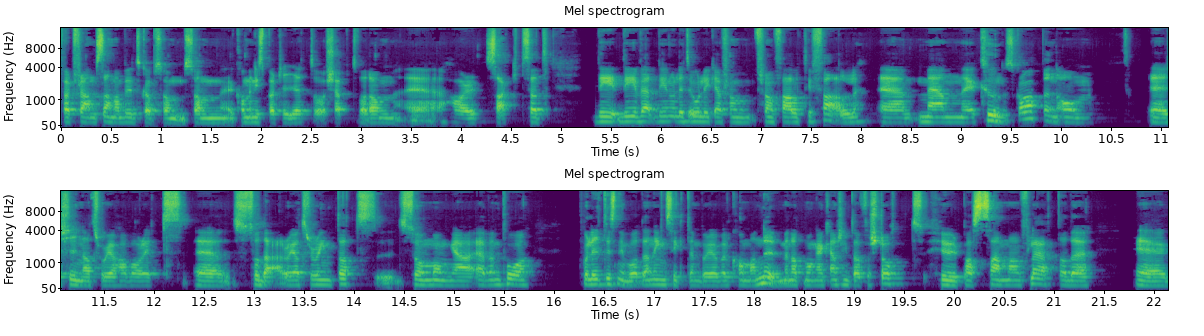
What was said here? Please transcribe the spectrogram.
fört fram samma budskap som, som kommunistpartiet och köpt vad de eh, har sagt. Så det, det, är, det är nog lite olika från, från fall till fall. Eh, men kunskapen om eh, Kina tror jag har varit eh, sådär och jag tror inte att så många, även på politisk nivå, den insikten börjar väl komma nu, men att många kanske inte har förstått hur pass sammanflätade eh,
